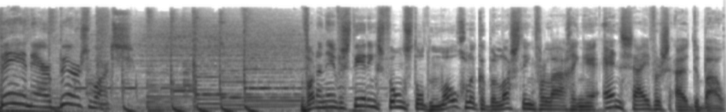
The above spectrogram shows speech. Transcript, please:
BNR Beurswatch. Van een investeringsfonds tot mogelijke belastingverlagingen en cijfers uit de bouw.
